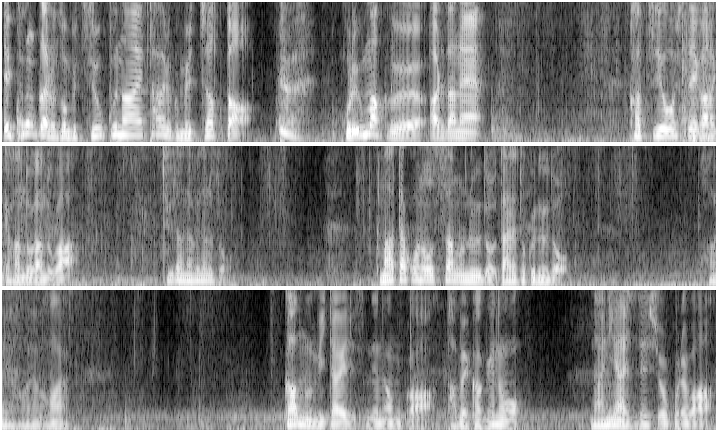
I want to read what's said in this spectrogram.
え、今回のゾンビ強くない？体力めっちゃあった。これうまく、あれだね。活用していかなきゃハンドガンとか。銃弾なくなるぞ。またこのおっさんのヌード。誰得ヌード。はいはいはい。ガムみたいですね、なんか。食べかけの。何味でしょう、これは。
